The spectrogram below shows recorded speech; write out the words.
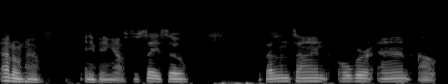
I don't have anything else to say so Vallentin over and out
